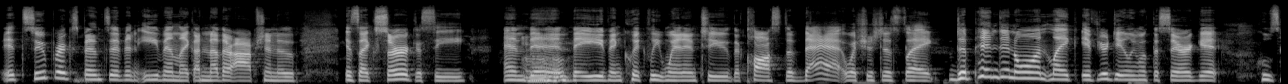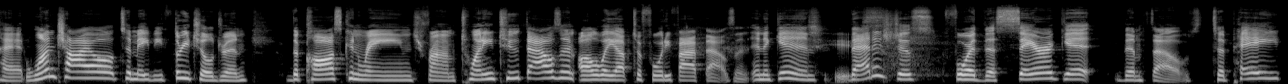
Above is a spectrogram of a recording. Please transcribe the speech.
It's super expensive, and even like another option of is like surrogacy. And then mm-hmm. they even quickly went into the cost of that, which is just like depending on like if you're dealing with a surrogate who's had one child to maybe three children, the cost can range from 22,000 all the way up to 45,000. And again, Jeez. that is just for the surrogate themselves to pay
